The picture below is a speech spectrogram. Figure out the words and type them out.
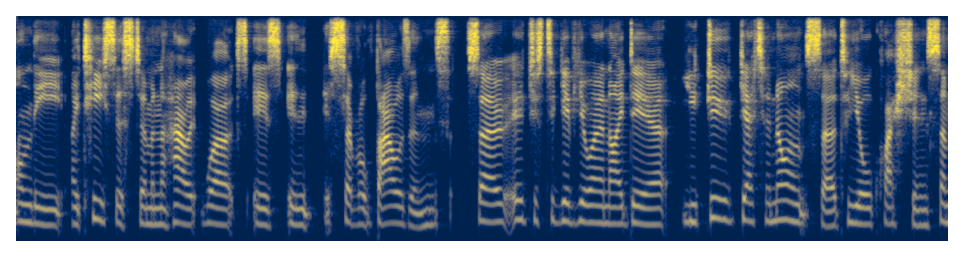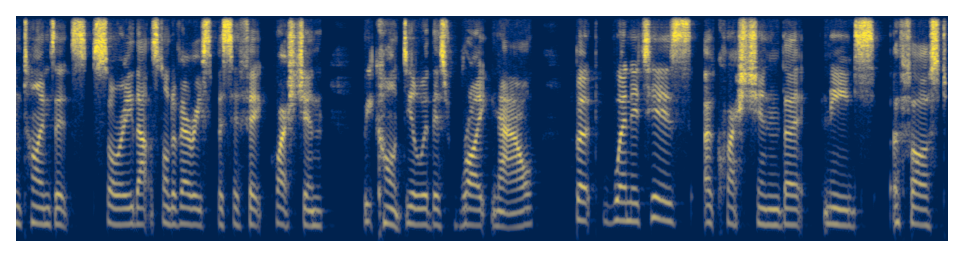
on the IT system and how it works is in is several thousands. So it, just to give you an idea, you do get an answer to your question. Sometimes it's sorry, that's not a very specific question. We can't deal with this right now. But when it is a question that needs a fast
